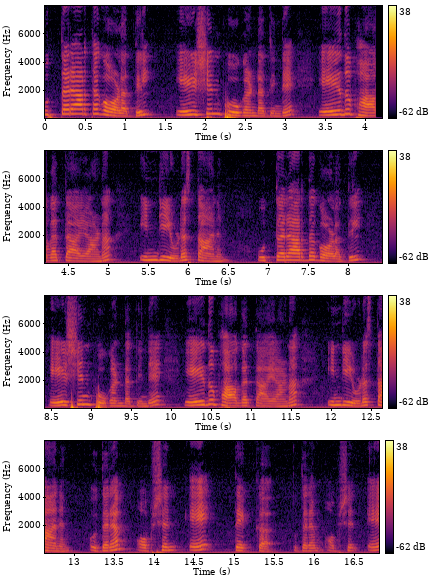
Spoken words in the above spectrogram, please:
ഉത്തരാർദ്ധഗോളത്തിൽ ഏഷ്യൻ ഭൂഖണ്ഡത്തിന്റെ ഏതു ഭാഗത്തായാണ് ഇന്ത്യയുടെ സ്ഥാനം? ഉത്തരാർദ്ധഗോളത്തിൽ ഏഷ്യൻ ഭൂഖണ്ഡത്തിന്റെ ഏതു ഭാഗത്തായാണ് ഇന്ത്യയുടെ സ്ഥാനം? ഉത്തരം ഓപ്ഷൻ എ തെക്ക്. ഉത്തരം ഓപ്ഷൻ എ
